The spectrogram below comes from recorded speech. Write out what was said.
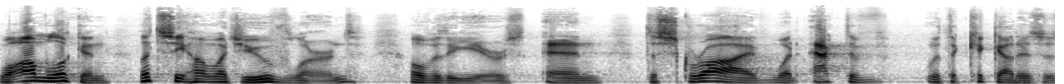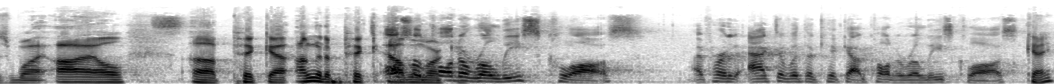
Well, I'm looking. Let's see how much you've learned over the years and describe what active with the kick out is, is why I'll uh, pick out. I'm going to pick Also Albemarle. called a release clause. I've heard active with a kick out called a release clause. Okay.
